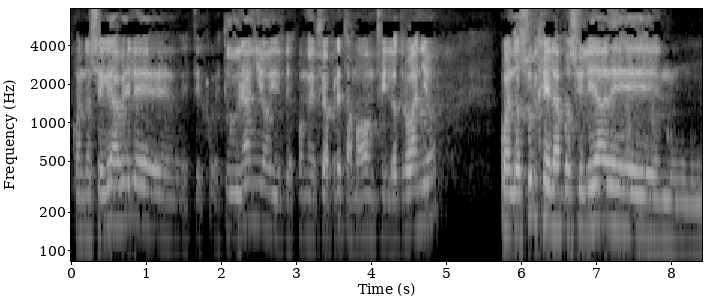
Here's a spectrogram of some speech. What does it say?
Cuando llegué a Vélez este, estuve un año y después me fui a préstamo a Banfield otro año. Cuando surge la posibilidad de... Mm,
